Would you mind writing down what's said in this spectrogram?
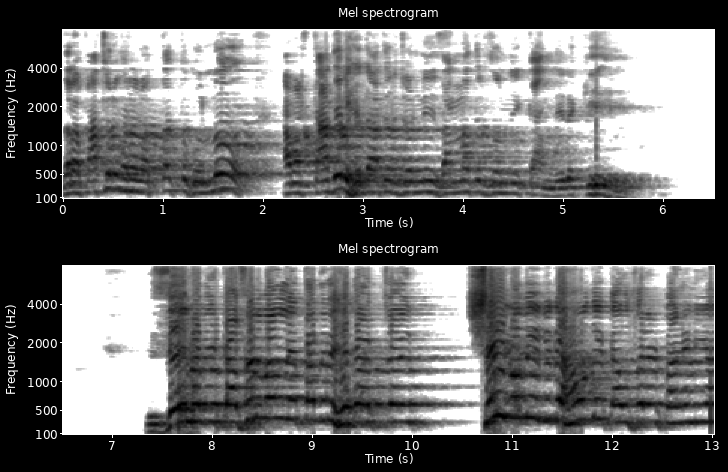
যারা পাথর মারা রক্তাক্ত করল, আবার তাদের হেদাতের জন্য, জান্নাতের জন্য কান্দে এটা কে? যে নবী কাফের মানলে তাদের হেদাত চাই সেই নবী যদি হাউদে কাউসারের পানি নিয়ে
